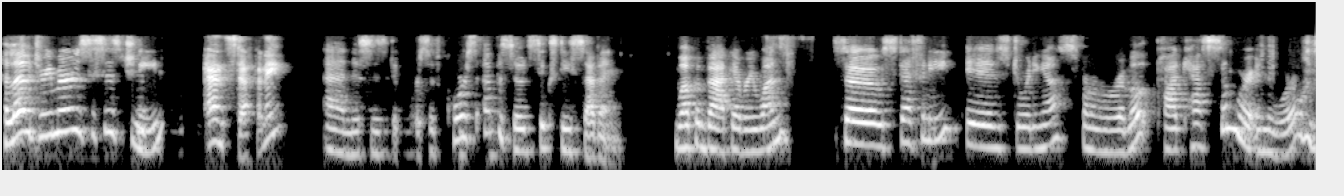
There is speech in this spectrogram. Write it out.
Hello, dreamers. This is Janine. And Stephanie. And this is the Course of Course, episode 67. Welcome back, everyone. So, Stephanie is joining us from a remote podcast somewhere in the world.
